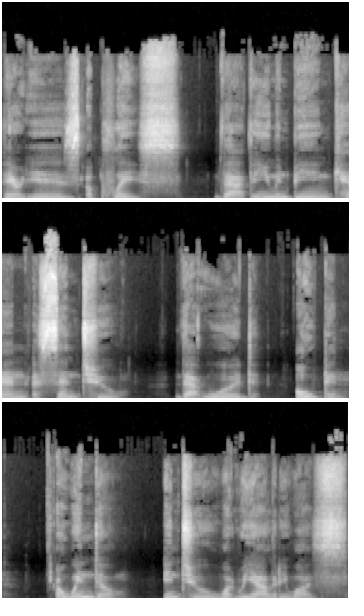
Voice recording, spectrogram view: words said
there is a place that the human being can ascend to that would open a window into what reality was.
